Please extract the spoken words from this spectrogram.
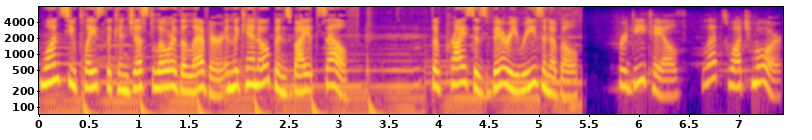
Once you place the can just lower the lever and the can opens by itself. The price is very reasonable. For details, let's watch more.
